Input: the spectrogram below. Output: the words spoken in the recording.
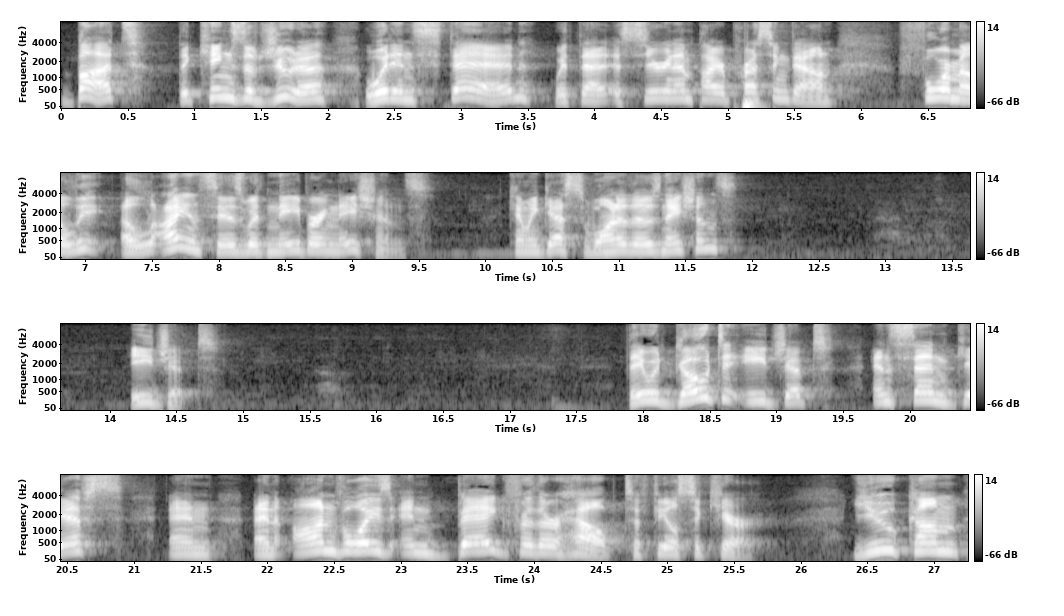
But the kings of Judah would instead, with that Assyrian Empire pressing down, form alliances with neighboring nations. Can we guess one of those nations? Egypt. They would go to Egypt and send gifts and and envoys and beg for their help to feel secure. You come,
